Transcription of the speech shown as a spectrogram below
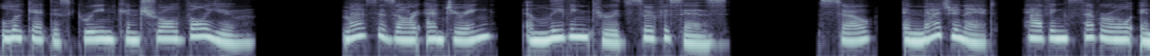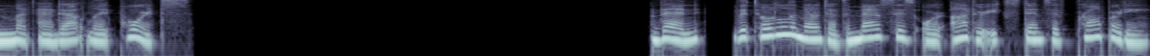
Look at the screen control volume. Masses are entering and leaving through its surfaces. So, imagine it having several inlet and outlet ports. Then, the total amount of the masses or other extensive property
